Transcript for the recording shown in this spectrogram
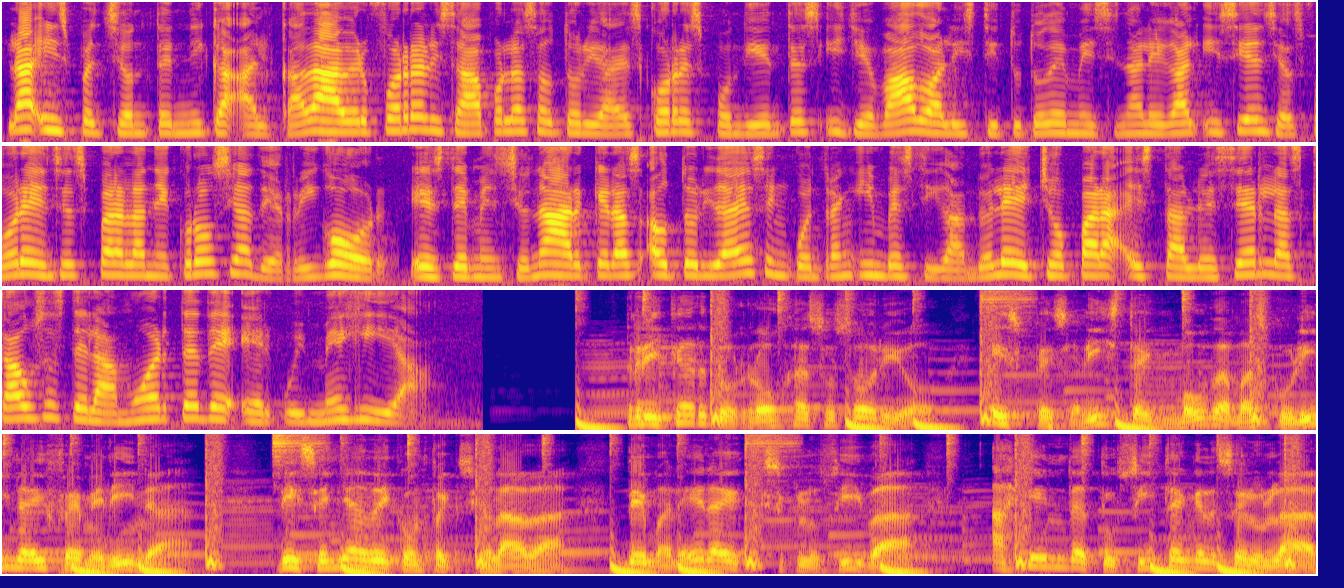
La inspección técnica al cadáver fue realizada por las autoridades correspondientes y llevado al Instituto de Medicina Legal y Ciencias Forenses para la necrosia de rigor. Es de mencionar que las autoridades se encuentran investigando el hecho para establecer las causas de la muerte de Erwin Mejía. Ricardo Rojas Osorio, especialista en moda masculina y femenina diseñada y confeccionada de manera exclusiva. Agenda tu cita en el celular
